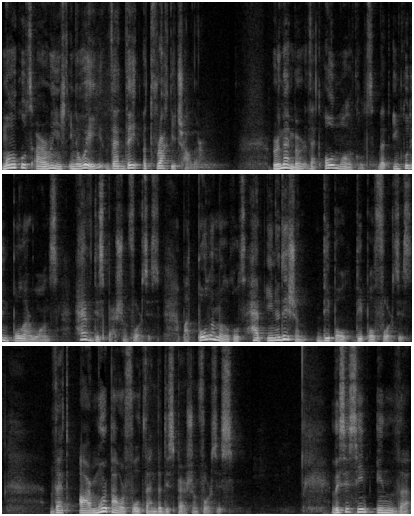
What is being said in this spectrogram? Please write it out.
molecules are arranged in a way that they attract each other. Remember that all molecules, that including polar ones, have dispersion forces, but polar molecules have in addition dipole-dipole forces that are more powerful than the dispersion forces. This is seen in the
